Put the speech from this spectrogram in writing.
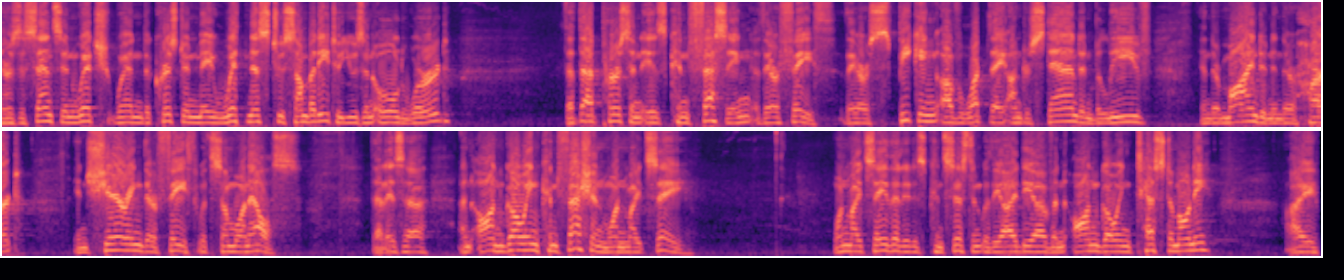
There's a sense in which when the Christian may witness to somebody, to use an old word, that that person is confessing their faith. They are speaking of what they understand and believe in their mind and in their heart in sharing their faith with someone else. That is a, an ongoing confession, one might say. One might say that it is consistent with the idea of an ongoing testimony. I,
